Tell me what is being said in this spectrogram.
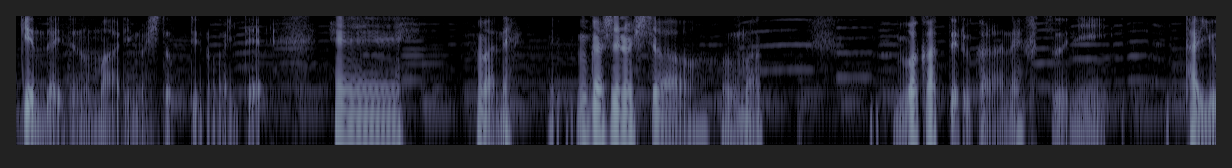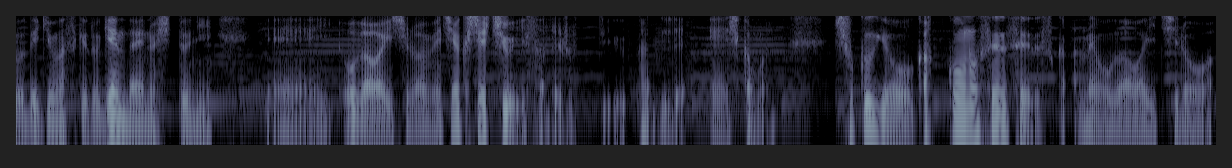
現代での周りの人っていうのがいて、へえ、まあね、昔の人は、まあ、分かってるからね、普通に対応できますけど、現代の人に、えー、小川一郎はめちゃくちゃ注意されるっていう感じで、えー、しかも、職業、学校の先生ですからね、小川一郎は。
